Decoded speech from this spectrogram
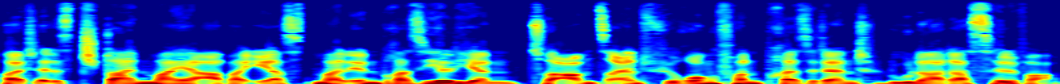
Heute ist Steinmeier aber erstmal in Brasilien zur Amtseinführung von Präsident Lula da Silva.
